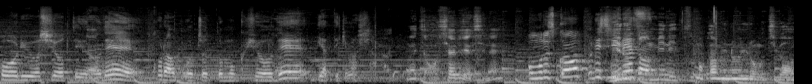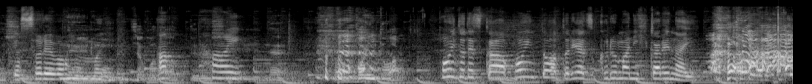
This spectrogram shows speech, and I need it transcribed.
交流をしようっていうのでコラボをちょっと目標でやってきました。まい。ちゃんおしゃれやしね。おもですか？嬉し見いです。るたんびにいつも髪の色も違うしいやそれはほんまに。めっちゃこだわってるし、あはい。ねポイントは？ポイントですか？ポイントはとりあえず車にひかれない、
